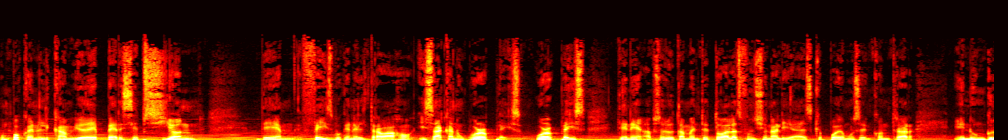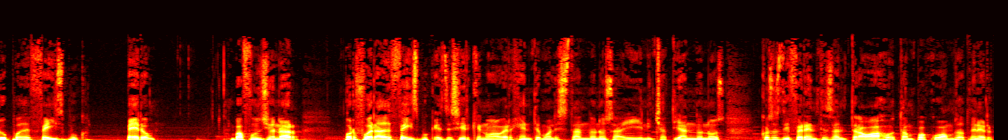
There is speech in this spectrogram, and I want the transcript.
un poco en el cambio de percepción de Facebook en el trabajo y sacan Workplace. Workplace tiene absolutamente todas las funcionalidades que podemos encontrar en un grupo de Facebook, pero va a funcionar por fuera de Facebook, es decir, que no va a haber gente molestándonos ahí ni chateándonos cosas diferentes al trabajo, tampoco vamos a tener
